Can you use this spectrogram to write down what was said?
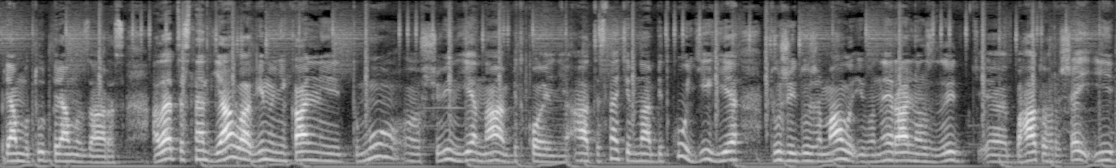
прямо тут, прямо зараз. Але тестнет Яла він унікальний тому, е, що він є на біткоїні. А тестнетів на бітку їх є дуже і дуже мало, і вони реально роздають е, багато грошей і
